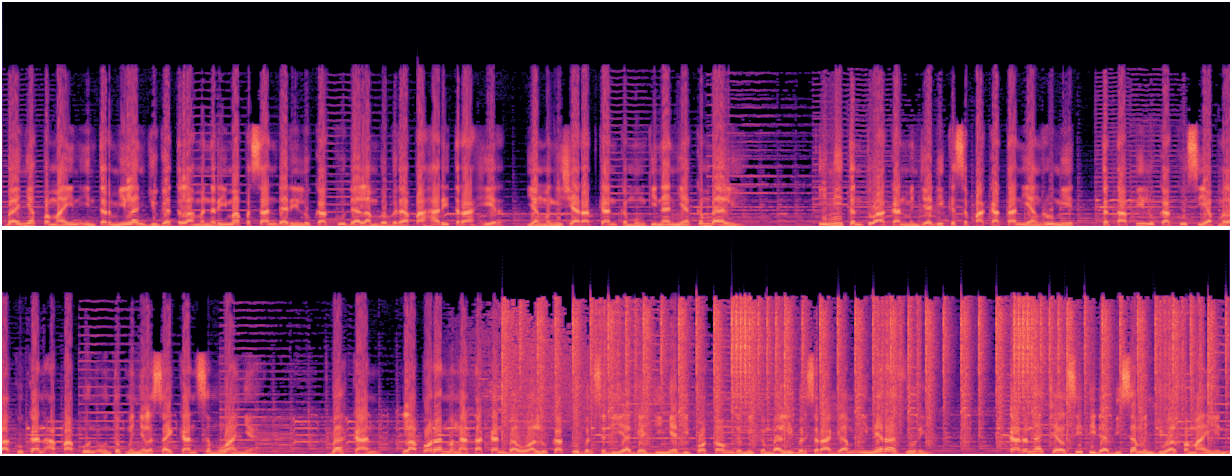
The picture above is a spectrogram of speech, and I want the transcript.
Banyak pemain Inter Milan juga telah menerima pesan dari Lukaku dalam beberapa hari terakhir, yang mengisyaratkan kemungkinannya kembali. Ini tentu akan menjadi kesepakatan yang rumit, tetapi Lukaku siap melakukan apa pun untuk menyelesaikan semuanya. Bahkan, laporan mengatakan bahwa Lukaku bersedia gajinya dipotong demi kembali berseragam Inerazzurri. Karena Chelsea tidak bisa menjual pemain,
